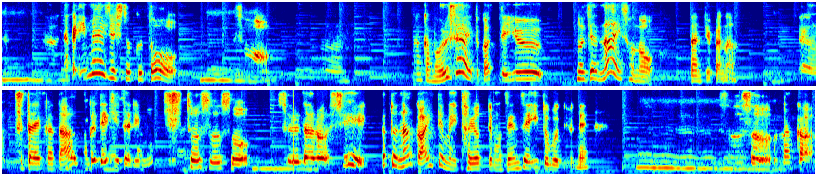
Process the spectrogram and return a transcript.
うん、なんかイメージしとくとうん、そう、うん、なんかもううるさいとかっていうのじゃないそのなんていうかな、うん、伝え方？ができたりも、そうそうそう。するだろうしあとなんかアイテムに頼っても全然いいと思うんだよね。そうそう。なんか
